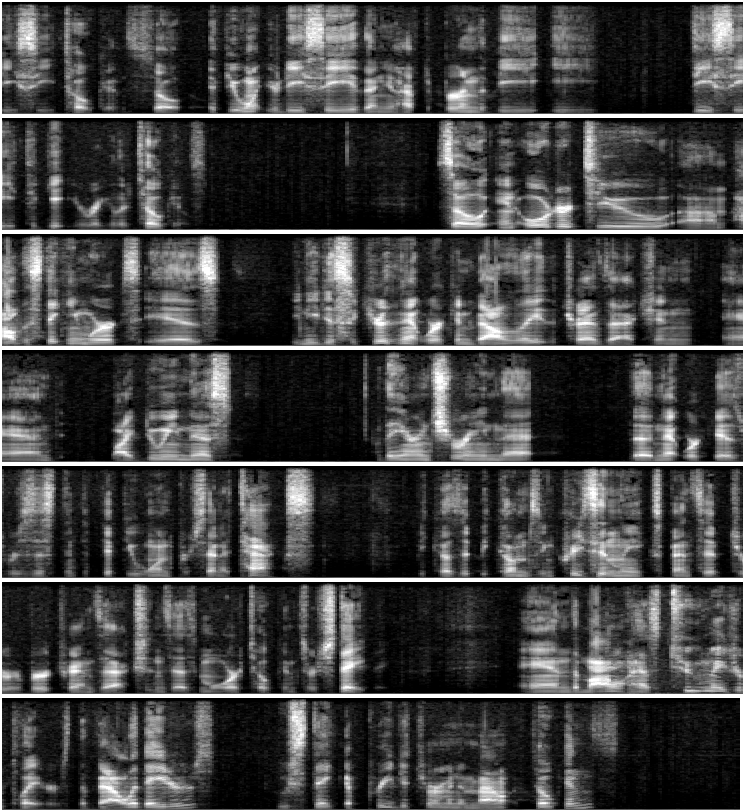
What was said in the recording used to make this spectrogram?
DC tokens. So if you want your DC, then you have to burn the VE DC to get your regular tokens. So, in order to, um, how the staking works is you need to secure the network and validate the transaction. And by doing this, they are ensuring that the network is resistant to 51% attacks because it becomes increasingly expensive to revert transactions as more tokens are staked. And the model has two major players the validators, who stake a predetermined amount of tokens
